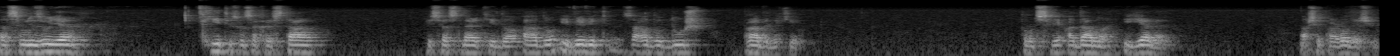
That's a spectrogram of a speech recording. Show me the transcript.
Вона символізує вхід Ісуса Христа після смерті до аду і вивід з аду душ праведників, в тому числі Адама і Єви, наших прародичів.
